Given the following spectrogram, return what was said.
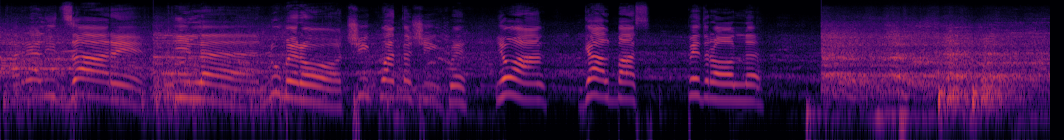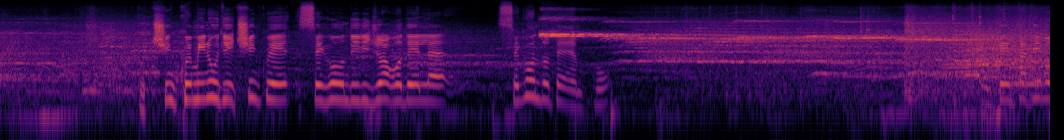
a realizzare il numero 55 Johan Galbas Pedrol 5 minuti e 5 secondi di gioco del secondo tempo. Un tentativo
